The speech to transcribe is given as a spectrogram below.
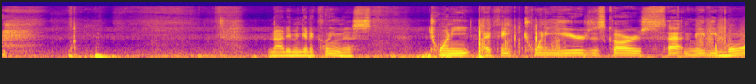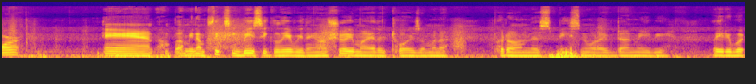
not even gonna clean this 20 I think 20 years this car is sat maybe more. And I mean I'm fixing basically everything. I'll show you my other toys I'm gonna put on this beast and what I've done maybe later but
